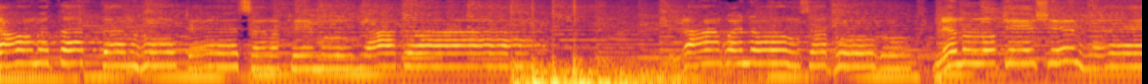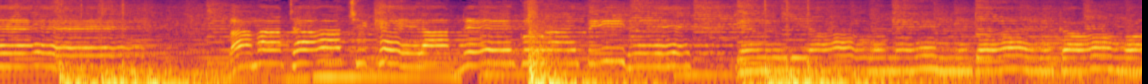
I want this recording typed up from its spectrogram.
ကြောင့်မသက်တမ်းဟုတ်တဲ့ဆံမပြေမှုများတွာလာကွယ်လုံးစဖို့ကိုလည်းမလို့ပြေရှင်းလေလာမထားချစ်ခဲ့တာနဲ့ကိုယ်တိုင်သိတယ်ကဲလူဒီအောင်မင်းနဲ့တိုင်းကောင်းပါ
